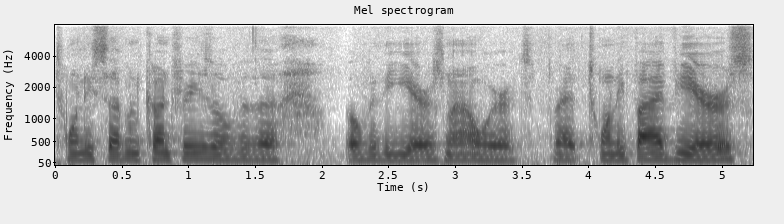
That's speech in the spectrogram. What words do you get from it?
27 countries over the over the years now. We're at 25 years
